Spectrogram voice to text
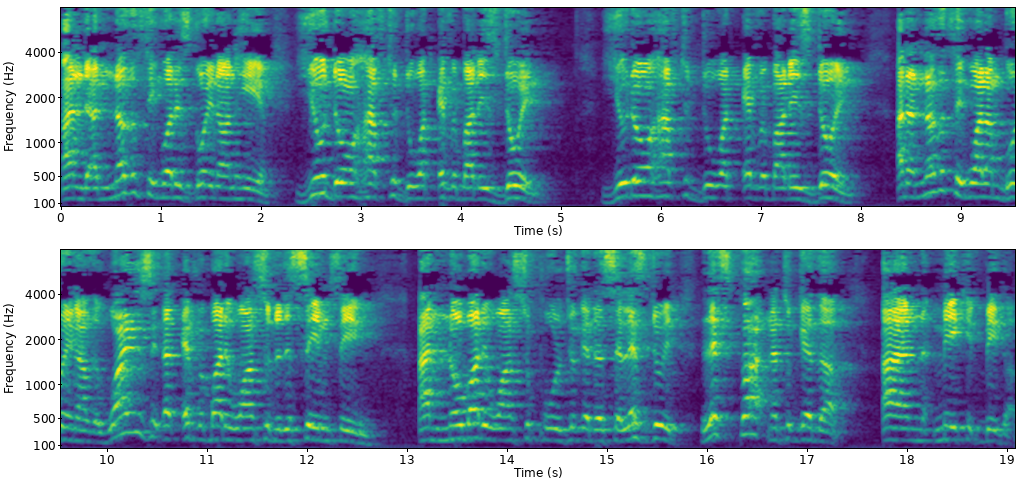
And another thing, what is going on here, you don't have to do what everybody is doing. You don't have to do what everybody is doing. And another thing while I'm going out there, why is it that everybody wants to do the same thing and nobody wants to pull together say, let's do it. Let's partner together and make it bigger.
